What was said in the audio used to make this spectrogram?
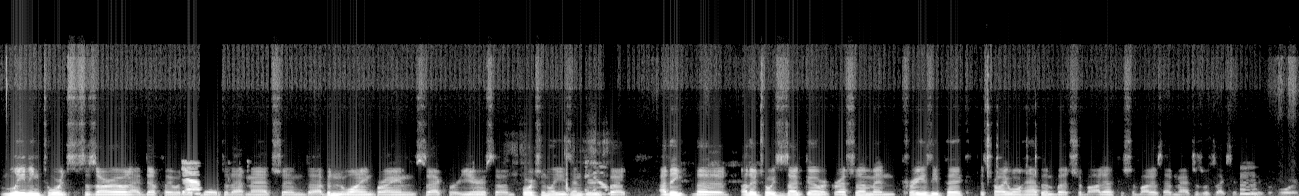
I'm leaning towards Cesaro, and I definitely would yeah. look forward to that match. And uh, I've been wanting Brian Sack for a year, so unfortunately he's injured, but I think the other choices I'd go are Gresham and crazy pick. This probably won't happen, but Shibata because Shibata's had matches with Zack Sabre mm. before.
